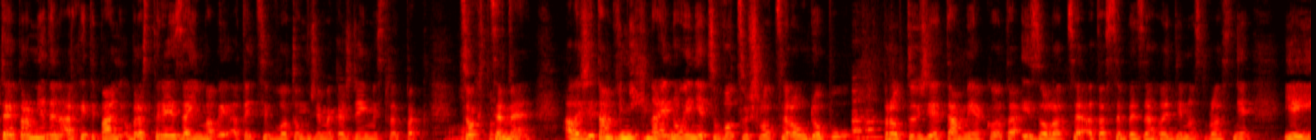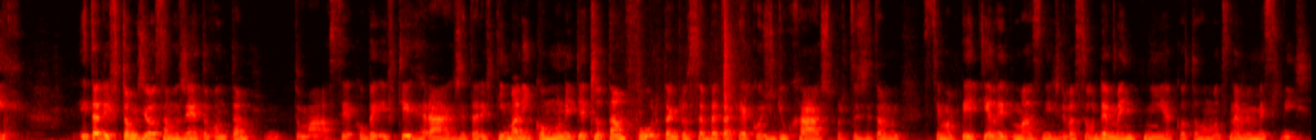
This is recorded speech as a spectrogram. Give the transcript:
to je pro mě ten archetypální obraz, který je zajímavý. A teď si o tom můžeme každý myslet pak, Aha, co chceme. Ale že tam v nich najednou je něco, o co šlo celou dobu. Aha. Protože tam jako ta izolace a ta sebezahleděnost vlastně jejich i tady v tom, že jo, samozřejmě to on tam, to má asi jakoby i v těch hrách, že tady v té malé komunitě, co tam furt, tak do sebe tak jako žducháš, protože tam s těma pěti lidma, z nichž dva jsou dementní, jako toho moc nevymyslíš.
